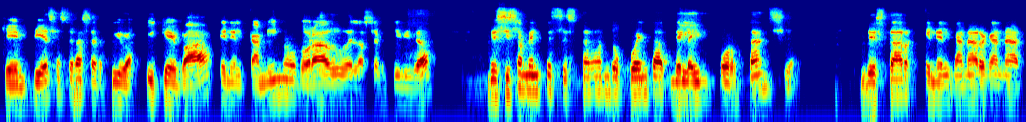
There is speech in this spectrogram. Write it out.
que empieza a ser asertiva y que va en el camino dorado de la asertividad, precisamente se está dando cuenta de la importancia de estar en el ganar-ganar,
